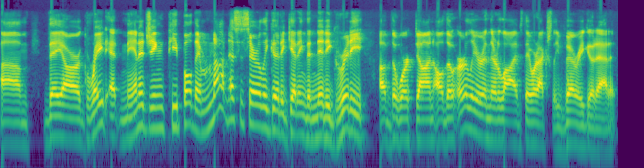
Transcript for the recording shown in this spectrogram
Um, they are great at managing people. They're not necessarily good at getting the nitty gritty of the work done, although earlier in their lives they were actually very good at it.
